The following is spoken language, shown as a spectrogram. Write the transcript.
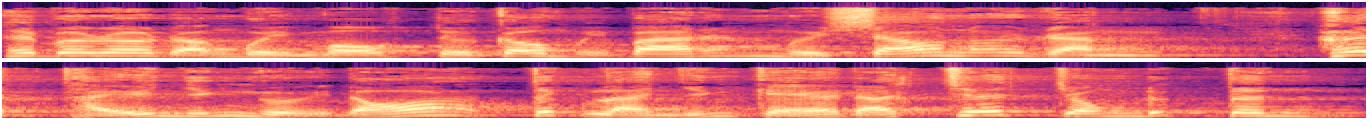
Hebrew đoạn 11 từ câu 13 đến 16 nói rằng, hết thảy những người đó, tức là những kẻ đã chết trong đức tin,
